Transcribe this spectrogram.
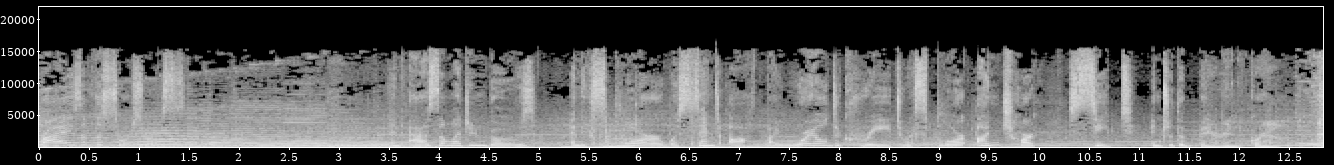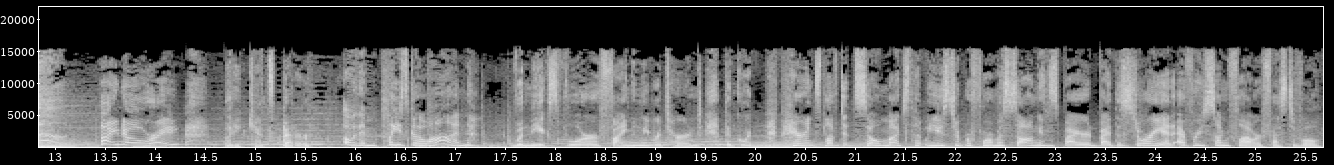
rise of the sorceress. And as the legend goes, an explorer was sent off by royal decree to explore uncharted, seeped into the barren ground. I know, right? But it gets better. Oh, then please go on. When the explorer finally returned, the my parents loved it so much that we used to perform a song inspired by the story at every sunflower festival.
